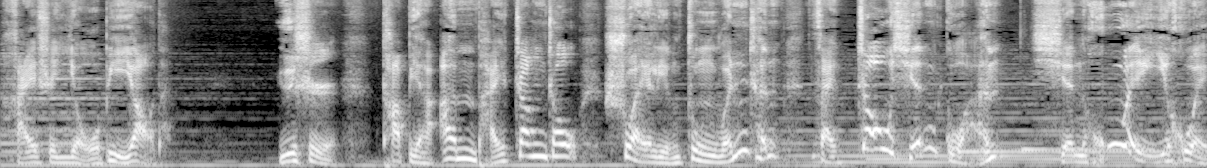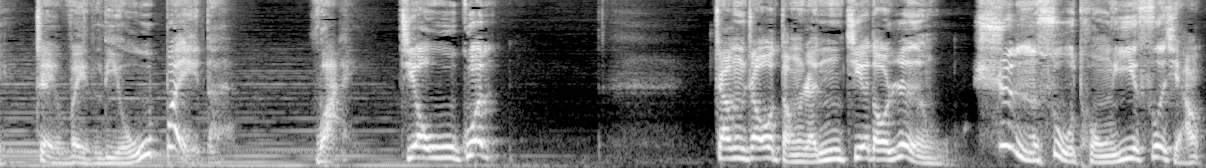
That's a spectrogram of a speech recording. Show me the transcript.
还是有必要的。于是他便安排张昭率领众文臣在招贤馆先会一会这位刘备的外交官。张昭等人接到任务，迅速统一思想，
